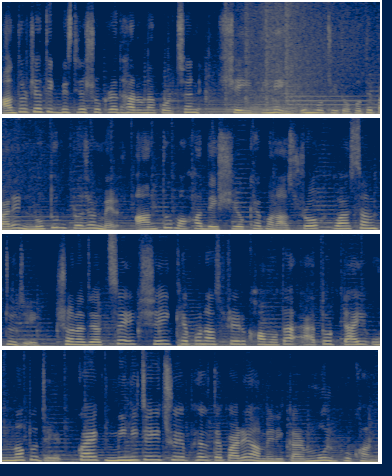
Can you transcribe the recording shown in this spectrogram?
আন্তর্জাতিক বিশ্লেষকরা ধারণা করছেন সেই দিনেই উন্মোচিত হতে পারে নতুন প্রজন্মের আন্তঃমহাদেশীয় ক্ষেপণাস্ত্র ওয়াসাং টুজি। শোনা যাচ্ছে, সেই ক্ষেপণাস্ত্রের ক্ষমতা এতটাই উন্নত যে কয়েক মিনিটেই ছুঁয়ে ফেলতে পারে আমেরিকার মূল ভূখণ্ড।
